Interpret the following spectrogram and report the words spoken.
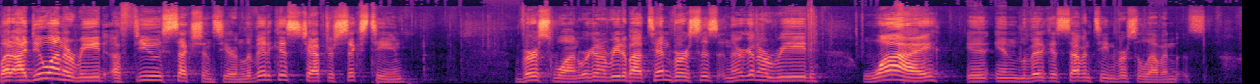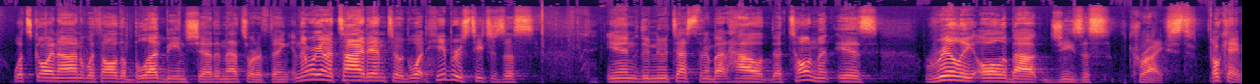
But I do want to read a few sections here. In Leviticus chapter 16, verse 1, we're going to read about 10 verses, and they're going to read why in, in Leviticus 17, verse 11, what's going on with all the blood being shed and that sort of thing. And then we're going to tie it into what Hebrews teaches us in the New Testament about how the atonement is really all about Jesus Christ. Okay,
